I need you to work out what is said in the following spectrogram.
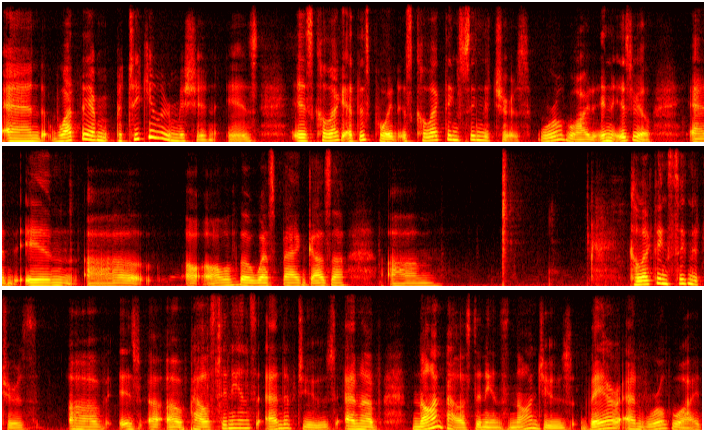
And what their particular mission is, is collect at this point is collecting signatures worldwide in Israel and in uh, all of the West Bank, Gaza, um, collecting signatures of, is, uh, of Palestinians and of Jews and of non-Palestinians, non-Jews, there and worldwide,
